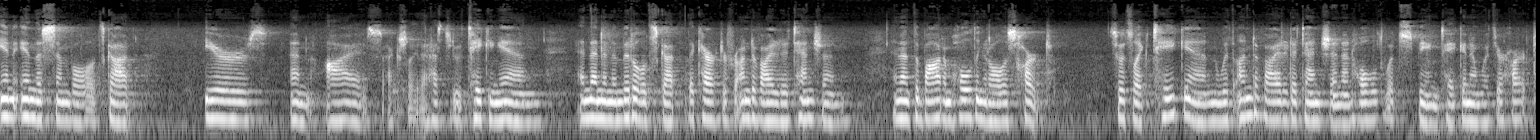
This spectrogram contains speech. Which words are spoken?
in, in the symbol, it's got ears and eyes, actually, that has to do with taking in. And then in the middle, it's got the character for undivided attention and at the bottom, holding it all is heart. So it's like take in with undivided attention and hold what's being taken in with your heart.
